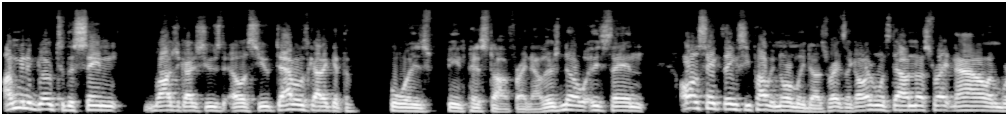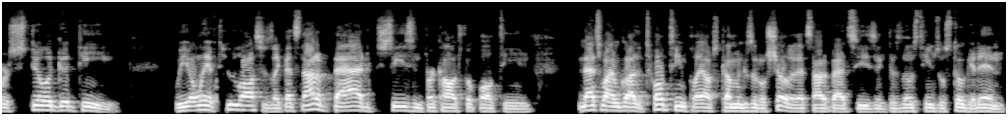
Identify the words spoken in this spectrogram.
I'm going to go to the same logic I just used LSU. Dabo's got to get the boys being pissed off right now. There's no he's saying all the same things he probably normally does, right? It's like, oh, everyone's down on us right now, and we're still a good team. We only have two losses. Like that's not a bad season for a college football team. And that's why I'm glad the 12 team playoffs coming because it'll show that that's not a bad season because those teams will still get in.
